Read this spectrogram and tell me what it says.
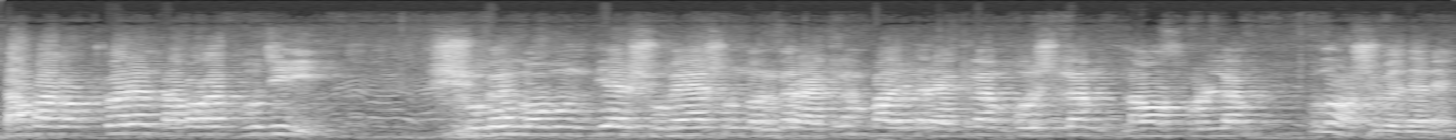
দাবাগত করেন, দাবাগত বুঝি। সুগার লবণ দিয়ে সুগার সুন্দর করে রাখলাম, বাড়িতে রাখলাম, বসলাম, নামাজ পড়লাম, কোনো অসুবিধা নেই।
